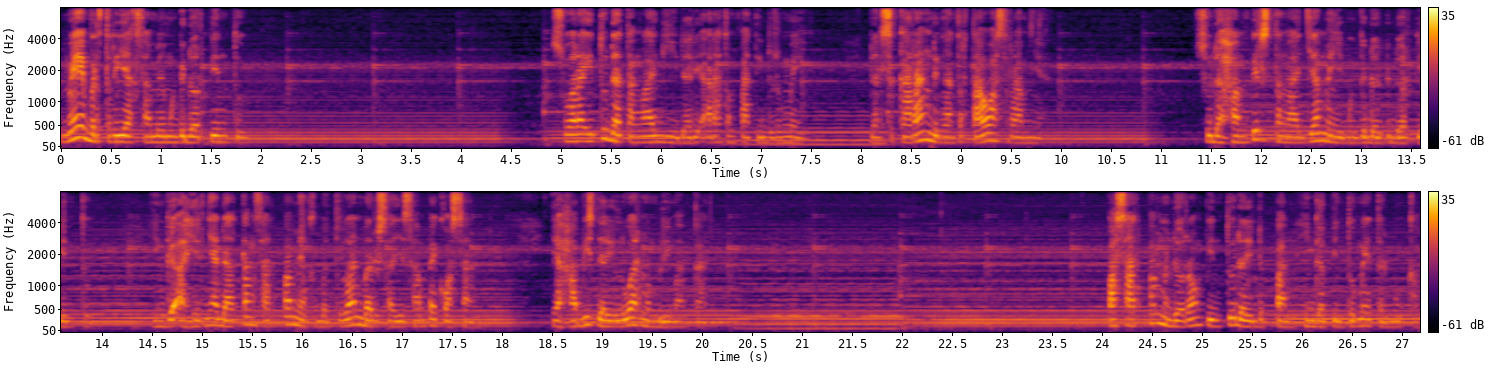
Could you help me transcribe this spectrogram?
Mei berteriak sambil menggedor pintu. Suara itu datang lagi dari arah tempat tidur Mei, dan sekarang dengan tertawa seramnya. Sudah hampir setengah jam Mei menggedor-gedor pintu. Hingga akhirnya datang satpam yang kebetulan baru saja sampai kosan. Yang habis dari luar membeli makan. Pas satpam mendorong pintu dari depan hingga pintu Mei terbuka.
